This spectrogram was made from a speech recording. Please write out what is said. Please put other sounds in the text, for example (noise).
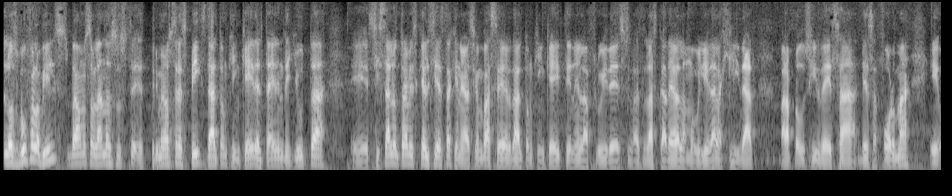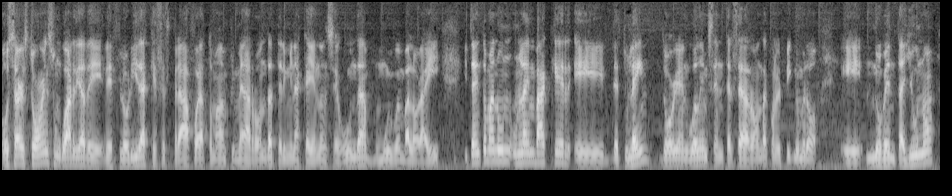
Los Buffalo Bills, vamos hablando de sus primeros tres picks, Dalton Kincaid, del Titan de Utah. Eh, si sale un Travis Kelsey, esta generación va a ser Dalton Kincaid, tiene la fluidez, las, caderas, la movilidad, la agilidad para producir de esa, de esa forma. Eh, Osiris Torrance, un guardia de, Florida que se esperaba fuera tomado en primera ronda, termina cayendo en segunda, muy buen valor ahí. Y también toman un, linebacker eh, de Tulane, Dorian Williams, en tercera ronda con el pick número 91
